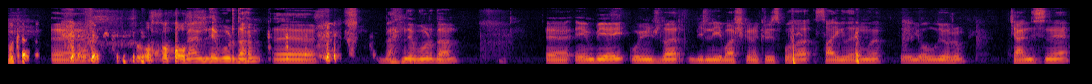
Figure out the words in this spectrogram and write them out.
bu kadar. Ee, ben de buradan e, ben de buradan e, NBA Oyuncular Birliği Başkanı Chris Paul'a saygılarımı e, yolluyorum. Kendisine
